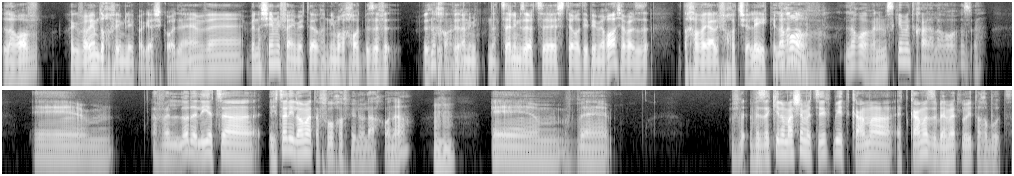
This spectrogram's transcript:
שלרוב הגברים דוחפים להיפגש קודם ו... ונשים לפעמים יותר נמרחות בזה. נכון. ואני מתנצל אם זה יוצא סטריאוטיפי מראש אבל. זאת החוויה לפחות שלי. לרוב, לרוב, אני מסכים איתך על הרוב הזה. אמ, אבל לא יודע, לי יצא, יצא לי לא מעט הפוך אפילו לאחרונה. Mm-hmm. ו... ו... וזה כאילו מה שמציף בי את כמה, את כמה זה באמת תלוי תרבות.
